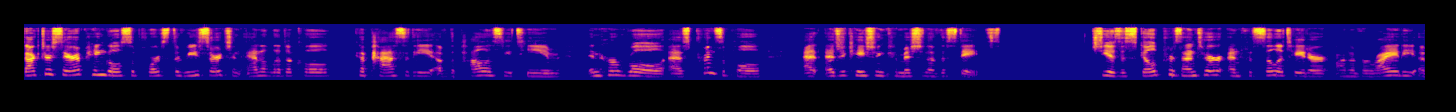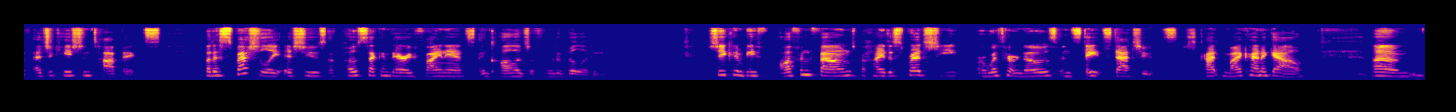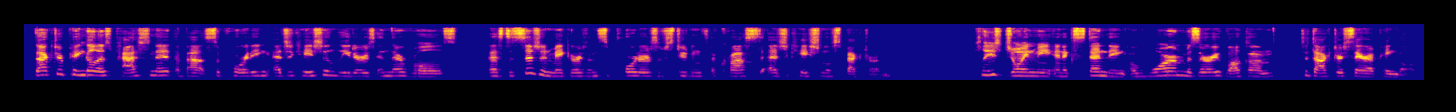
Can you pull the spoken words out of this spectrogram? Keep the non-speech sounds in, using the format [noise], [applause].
Dr. Sarah Pingel supports the research and analytical capacity of the policy team in her role as principal at Education Commission of the States. She is a skilled presenter and facilitator on a variety of education topics, but especially issues of post-secondary finance and college affordability. She can be often found behind a spreadsheet or with her nose in state statutes. She's my kind of gal. Um, Dr. Pingel is passionate about supporting education leaders in their roles as decision makers and supporters of students across the educational spectrum. Please join me in extending a warm Missouri welcome to Dr. Sarah Pingel.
